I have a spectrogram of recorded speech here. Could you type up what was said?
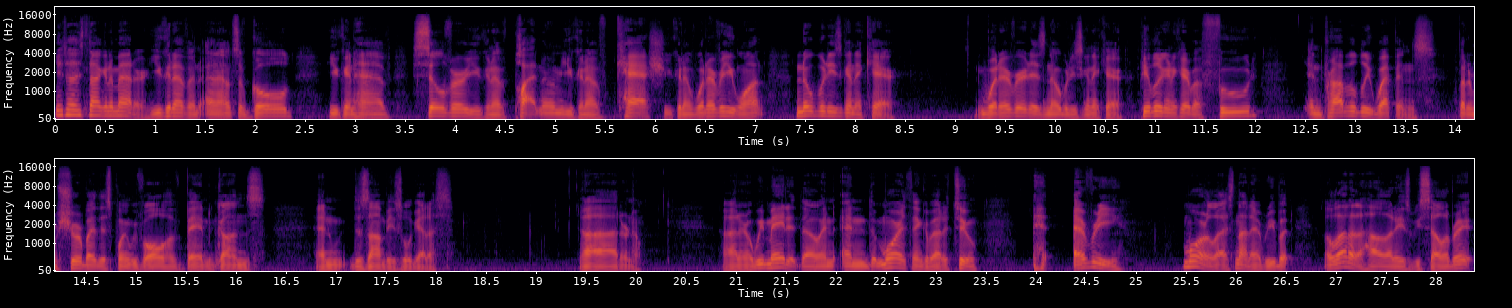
It's not going to matter. You could have an, an ounce of gold, you can have silver, you can have platinum, you can have cash, you can have whatever you want. Nobody's going to care. Whatever it is, nobody's going to care. People are going to care about food and probably weapons, but I'm sure by this point we've all have banned guns and the zombies will get us. I don't know. I don't know. We made it though, and and the more I think about it too, every more or less, not every, but a lot of the holidays we celebrate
